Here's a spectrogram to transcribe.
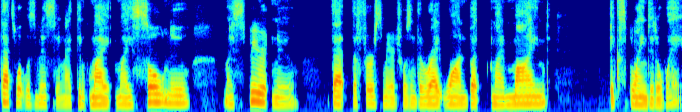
that's what was missing. I think my my soul knew, my spirit knew that the first marriage wasn't the right one, but my mind explained it away.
